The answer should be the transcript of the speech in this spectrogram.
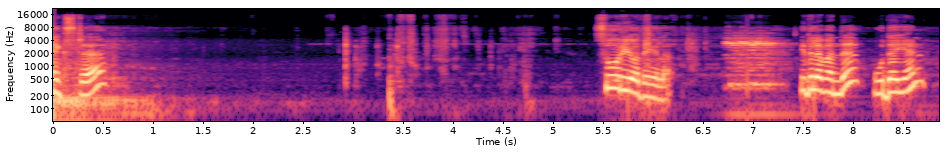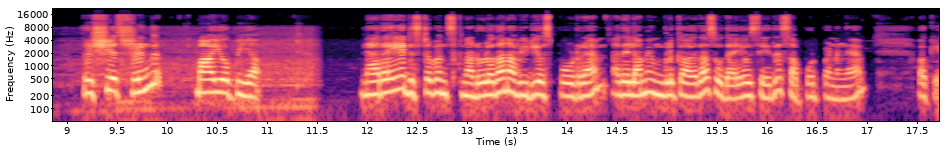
நெக்ஸ்ட்டு சூரியோதயில். இதில் வந்து உதயன் ரிஷ்யஸ்ருங் மாயோபியா. நிறைய டிஸ்டர்பன்ஸ்க்கு நடுவில் தான் நான் வீடியோஸ் போடுறேன். அது எல்லாமே உங்களுக்காக தான். ஸோ தயவு செய்து சப்போர்ட் பண்ணுங்கள் ஓகே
